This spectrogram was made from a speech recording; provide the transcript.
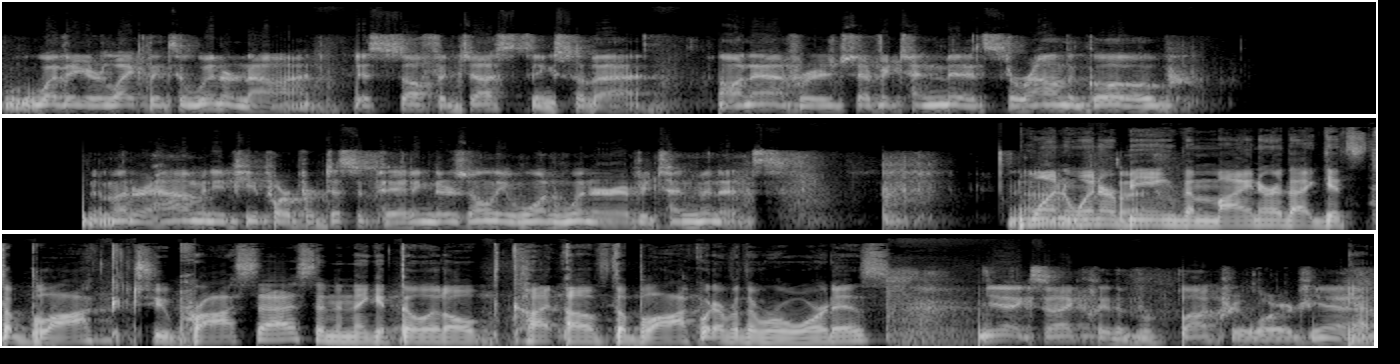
whether you're likely to win or not is self-adjusting so that on average every 10 minutes around the globe no matter how many people are participating there's only one winner every 10 minutes. One um, winner but, being the miner that gets the block to process and then they get the little cut of the block whatever the reward is. Yeah exactly the block reward yeah, yeah.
